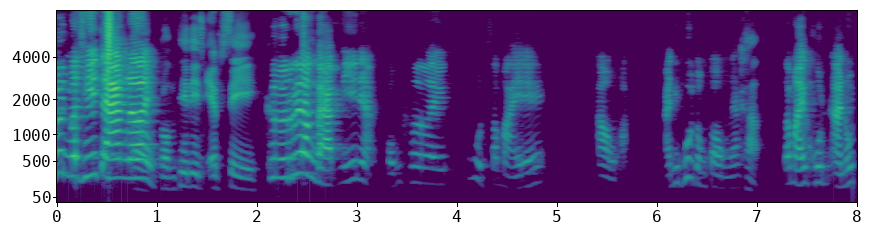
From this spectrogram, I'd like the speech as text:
ขึ้นมาชี้แจงเลย กรมที่ดิน FC คือเรื่องแบบนี้เนี่ยผมเคยพูดสมัย เอาอันนี้พูดตรงๆนะครับ สมัยคุณอนุ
